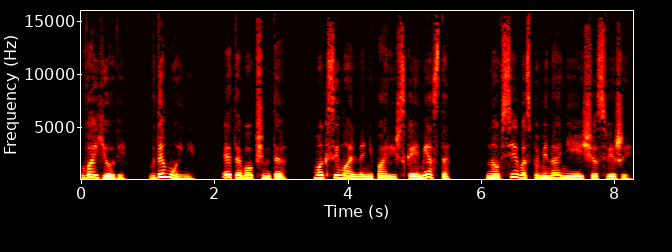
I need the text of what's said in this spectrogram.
в Айове, в Демойне. Это, в общем-то, максимально не парижское место, но все воспоминания еще свежи,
